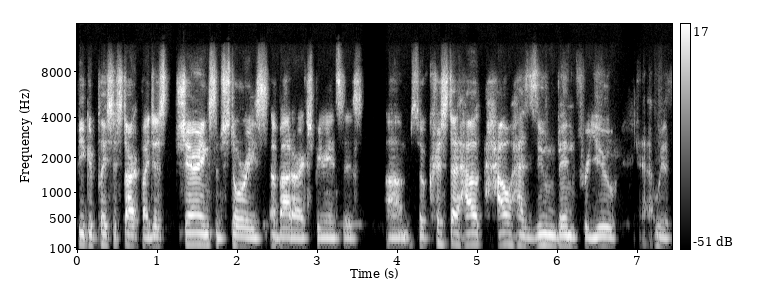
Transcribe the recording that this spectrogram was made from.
be a good place to start by just sharing some stories about our experiences. Um, so Krista, how how has Zoom been for you uh, with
